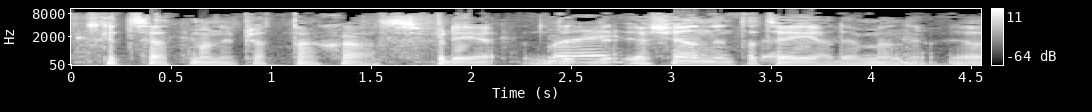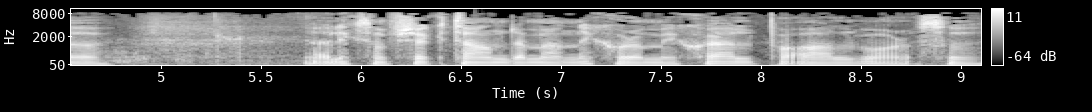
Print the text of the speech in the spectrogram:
Jag ska inte säga att man är pretentiös. För det, det, Nej. det, jag känner inte att jag är det. Men jag, jag, jag liksom försöker ta andra människor och mig själv på allvar. Så,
